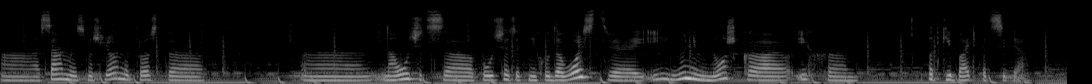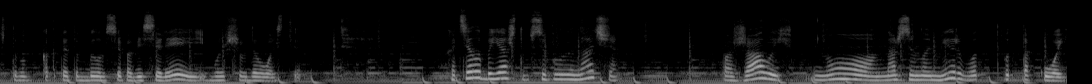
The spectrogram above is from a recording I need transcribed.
А самые смышленые просто а, научатся получать от них удовольствие и, ну, немножко их а, подгибать под себя, чтобы как-то это было все повеселее и больше удовольствия. Хотела бы я, чтобы все было иначе, пожалуй, но наш земной мир вот, вот такой.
